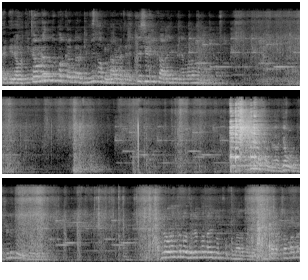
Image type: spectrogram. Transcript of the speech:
की तिच्यावरती. तेवढ्यात मी पकडणार की मी झोपणार नाही. ती सीडी काढा इकडे मला माहिती जेवढं शिडी तेवढी जेवढं. आपल्या एवढ्यांच्या नजरेत नाही तो चुकणार बाई तुमच्या लक्षात आलं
